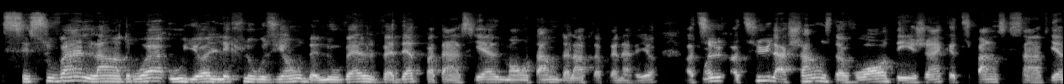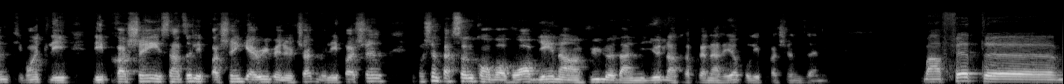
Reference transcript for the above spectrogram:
c'est souvent l'endroit où il y a l'éclosion de nouvelles vedettes potentielles montantes de l'entrepreneuriat. As-tu as eu la chance de voir des gens que tu penses qui s'en viennent, qui vont être les, les prochains, sans dire les prochains Gary Vaynerchuk, mais les prochaines, les prochaines personnes qu'on va voir bien en vue là, dans le milieu de l'entrepreneuriat pour les prochaines années? Ben, en fait, euh,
